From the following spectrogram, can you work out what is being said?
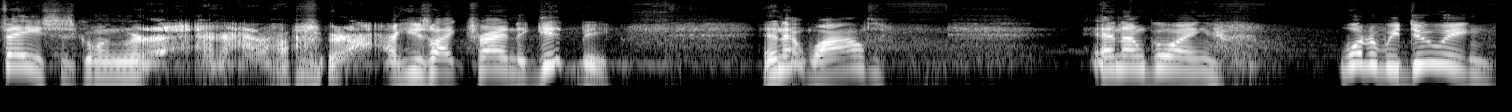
face is going, he's like trying to get me. Isn't that wild? And I'm going, What are we doing?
